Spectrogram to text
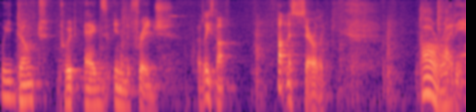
We don't put eggs in the fridge, at least not not necessarily. Alrighty.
